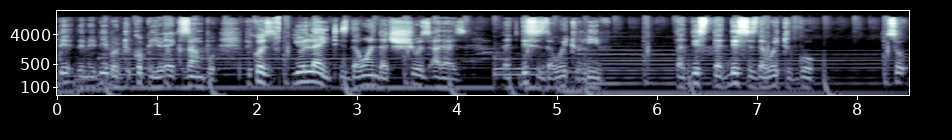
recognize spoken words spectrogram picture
they may be able to copy your example because your light is the one that shows others that this is the way to live that this that this is the way to go so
